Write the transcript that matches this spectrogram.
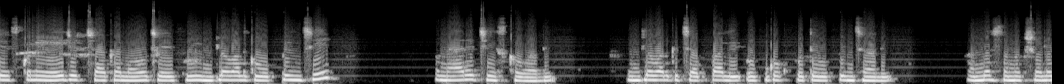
చేసుకునే ఏజ్ వచ్చాక లవ్ చేసి ఇంట్లో వాళ్ళకి ఒప్పించి మ్యారేజ్ చేసుకోవాలి. ఇంట్లో వాళ్ళకి చెప్పాలి ఒప్పుకోకపోతే ఒప్పించాలి. అందరి సమక్షంలో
